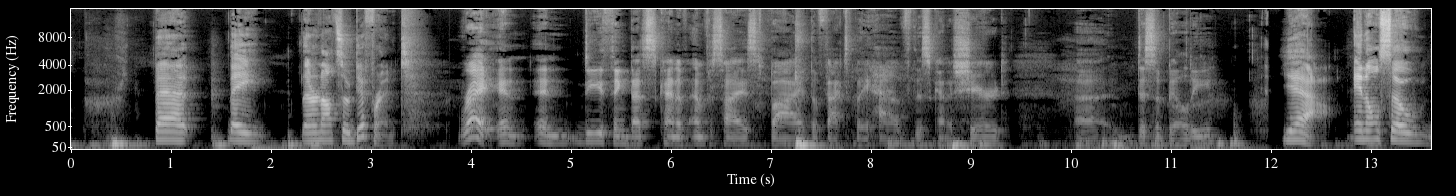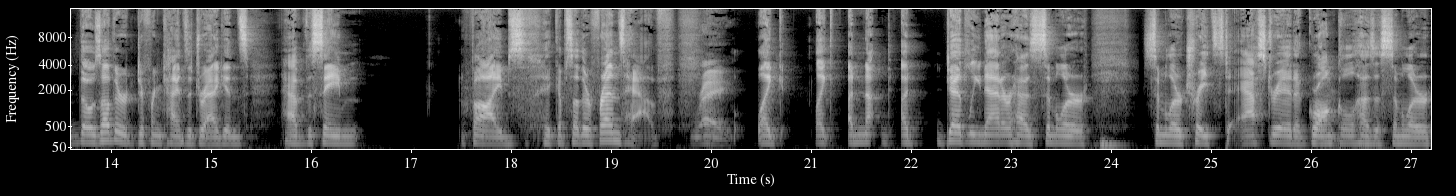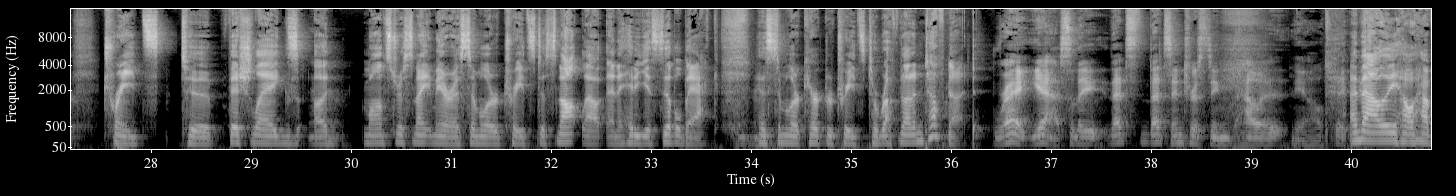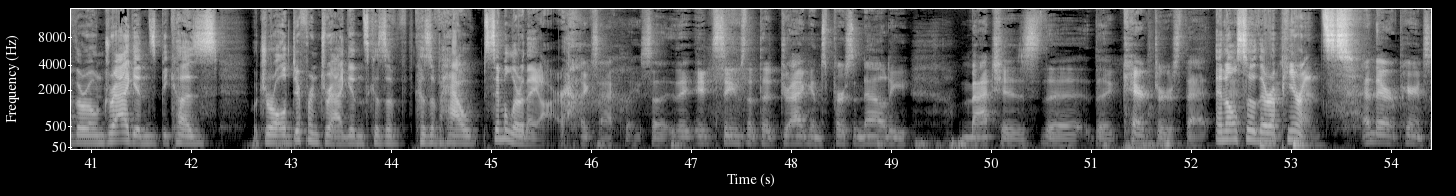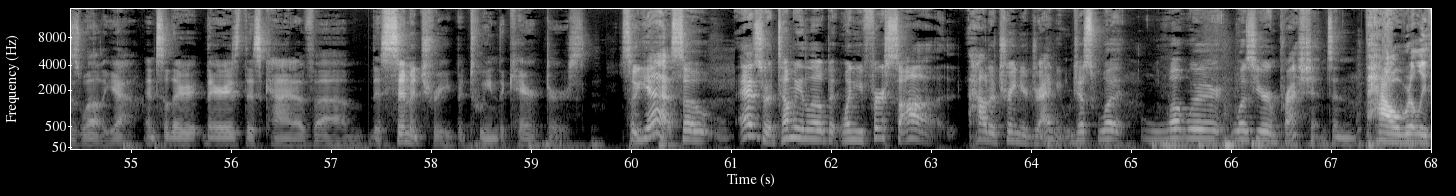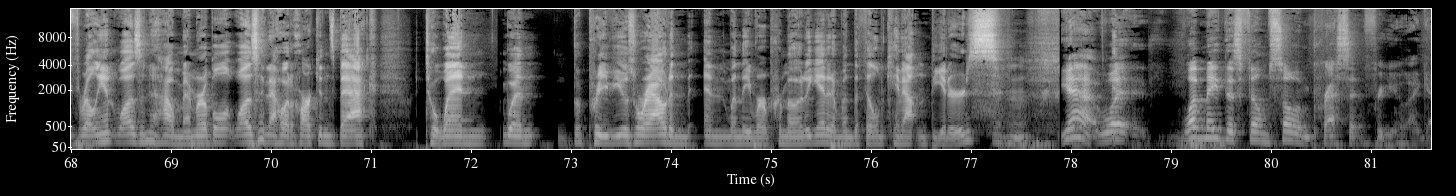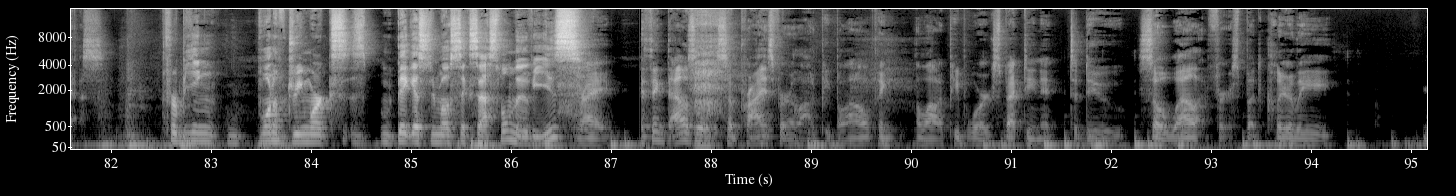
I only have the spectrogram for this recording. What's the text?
That they they're not so different. right? And and do you think that's kind of emphasized by the fact that they have this kind of shared uh, disability? Yeah. And also those other different kinds of dragons have the same vibes Hiccup's other friends have. Right. Like like a a Deadly Nadder has similar similar traits to Astrid, a Gronkle has a similar traits to Fishlegs, a mm-hmm. Monstrous Nightmare has similar traits to Snotlout, and a Hideous Zippleback mm-hmm. has similar character traits to Ruffnut and Tuffnut. Right. Yeah. So they that's that's interesting how it you know they, And now they ha- have their own dragons because, which are all different dragons because of because of how similar they are. exactly. So it, seems that the dragon's personality matches the the characters that And also their appearance. and their appearance as well yeah and so there there is this kind of um this symmetry between the characters so yeah so ezra tell me a little bit when you first saw how to train your dragon just what what were was your impressions and how really thrilling it was and how memorable it was and how it harkens back to when when the previews were out and and when they were promoting it and when the film came out in theaters. Mm-hmm. yeah what what made this film so impressive for you i guess For being one of DreamWorks' biggest and most successful movies. right i think that was a surprise for a lot of people i don't think a lot of people were expecting it to do so well at first but clearly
